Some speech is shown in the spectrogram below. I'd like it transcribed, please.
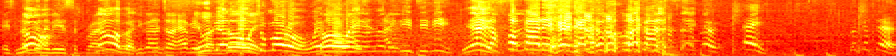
it's No, not gonna be a surprise. no, bro. but you're gonna tell It everybody. will be Go online away. tomorrow. Wait, Go no, away. wait a minute. Yes. Get the fuck out of here. Get the fuck out of here. Hey, look at there.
